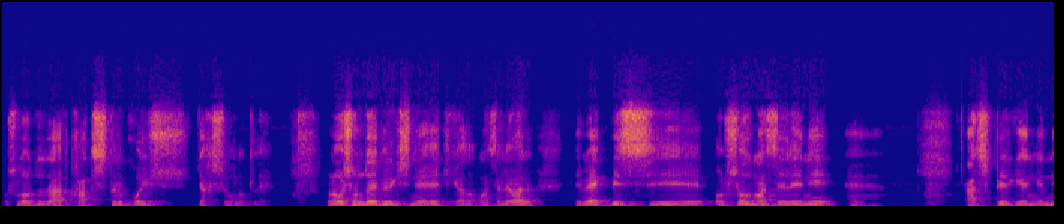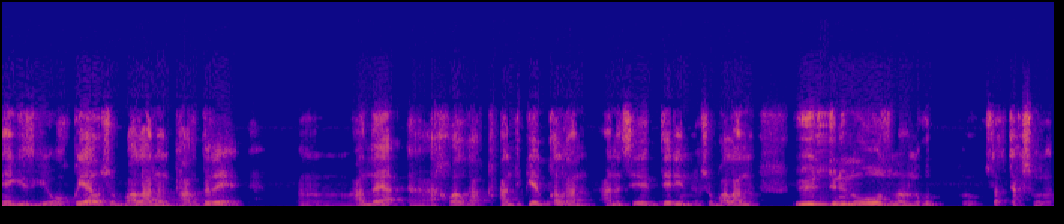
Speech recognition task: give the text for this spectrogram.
ошолорду дагы катыштырып коюш жакшы болот эле. Мына ошондой бир кичине этикалык маселе бар. Демек биз э, ошол маселени э, ачып бергенге негизги окуя ошо баланын тагдыры э, андай акыбалга кантип келип калган анын себептерин ошо баланын өзүнүн оозунан угуп уксак жакшы болот.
